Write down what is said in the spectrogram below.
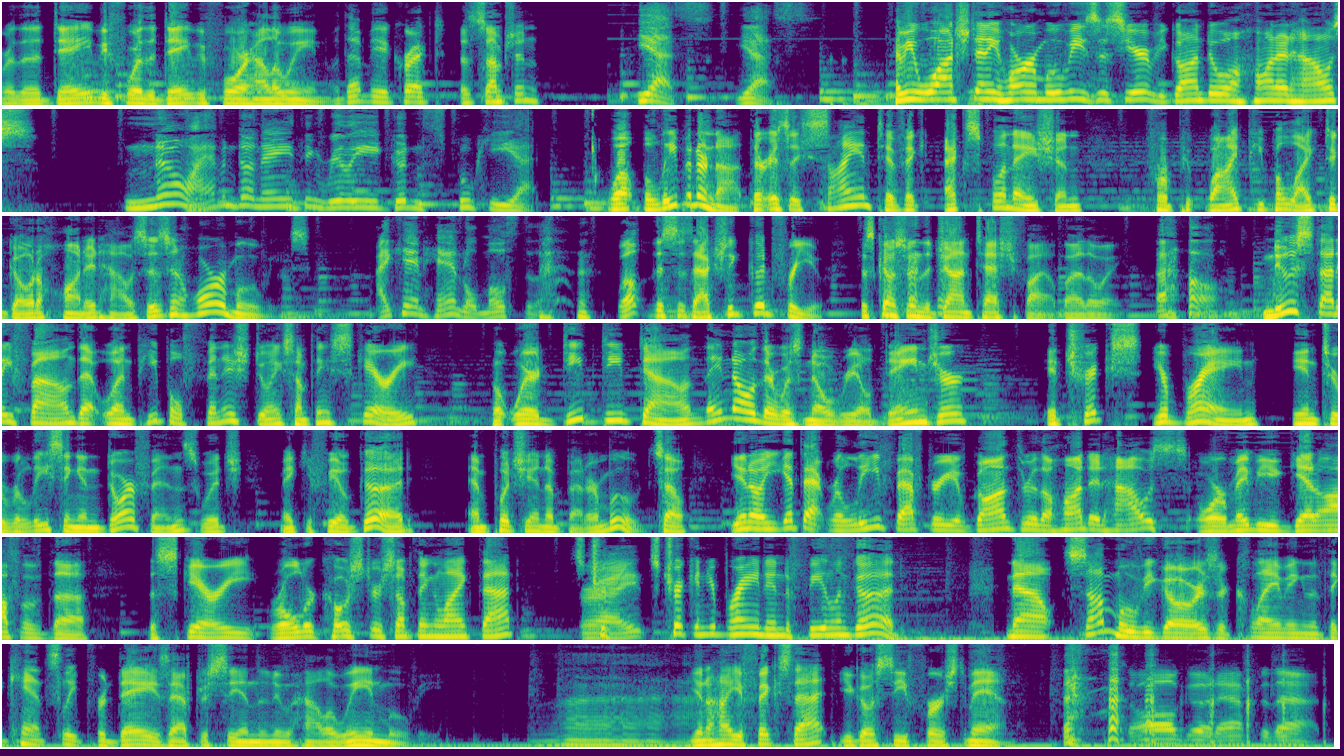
or the day before the day before Halloween. Would that be a correct assumption? Yes, yes. Have you watched any horror movies this year? Have you gone to a haunted house? No, I haven't done anything really good and spooky yet. Well, believe it or not, there is a scientific explanation for p- why people like to go to haunted houses and horror movies. I can't handle most of them. Well, this is actually good for you. This comes from the John Tesh file, by the way. oh, New study found that when people finish doing something scary, but where deep, deep down they know there was no real danger, it tricks your brain into releasing endorphins, which make you feel good and put you in a better mood. So, you know, you get that relief after you've gone through the haunted house, or maybe you get off of the, the scary roller coaster, something like that. It's tri- Right. it's tricking your brain into feeling good. Now, some moviegoers are claiming that they can't sleep for days after seeing the new Halloween movie. You know how you fix that? You go see First Man. it's all good after that.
